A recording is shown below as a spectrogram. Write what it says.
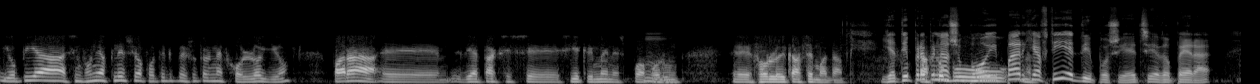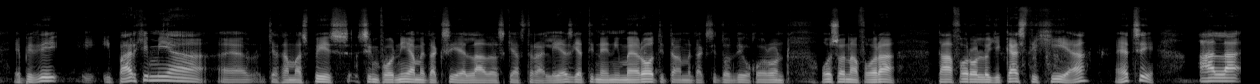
η οποία συμφωνία πλαίσιο αποτελεί περισσότερο ένα ευχολόγιο παρά ε, διατάξεις ε, συγκεκριμένες που αφορούν ε, φορολογικά θέματα. Γιατί πρέπει να σου πω, υπάρχει ναι. αυτή η εντύπωση έτσι εδώ πέρα, επειδή υπάρχει μια, ε, και θα μας πεις, συμφωνία μεταξύ Ελλάδας και Αυστραλίας για την ενημερότητα μεταξύ των δύο χωρών όσον αφορά τα φορολογικά στοιχεία, έτσι. Αλλά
